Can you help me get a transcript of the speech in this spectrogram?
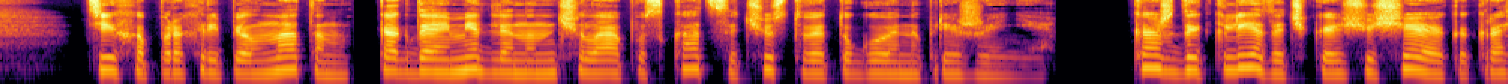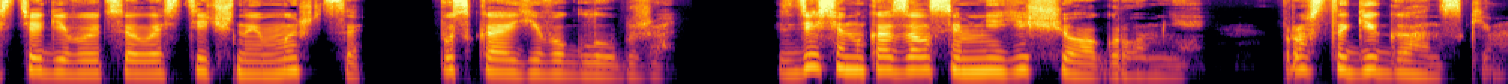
— тихо прохрипел Натан, когда я медленно начала опускаться, чувствуя тугое напряжение каждой клеточкой ощущая, как растягиваются эластичные мышцы, пуская его глубже. Здесь он казался мне еще огромнее, просто гигантским.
